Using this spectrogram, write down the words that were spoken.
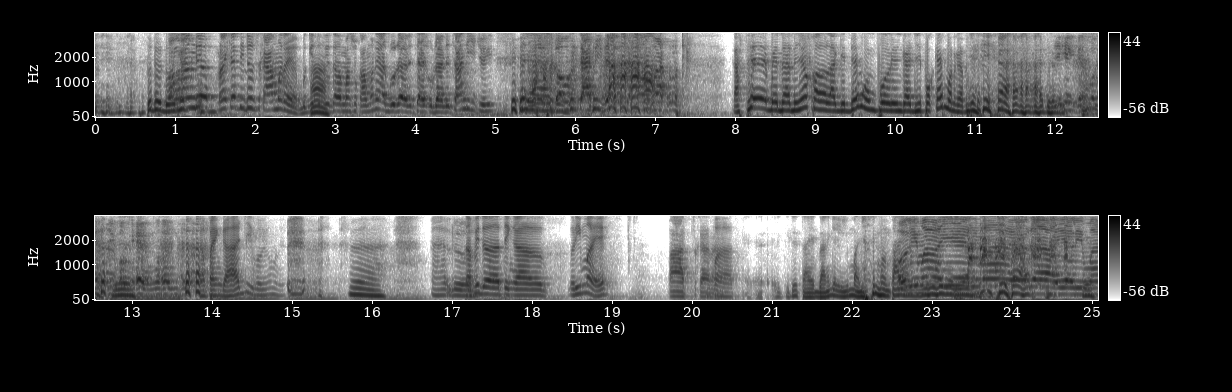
Itu dua-duanya Orang dia mereka tidur sekamar ya. Begitu Ah. kita masuk kamarnya aduh udah ada ca- udah ada candi cuy. Bangun candi dalam kamar. katanya Ben Danio kalau lagi dia ngumpulin gaji Pokemon katanya. Iya, ganti Pokemon. Ngapain gaji bagaimana? Aduh. Tapi udah tinggal lima ya? Empat sekarang. Empat. Kita tanya bangnya lima jangan mau tanya. Oh lima, iya lima, enggak, iya lima.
